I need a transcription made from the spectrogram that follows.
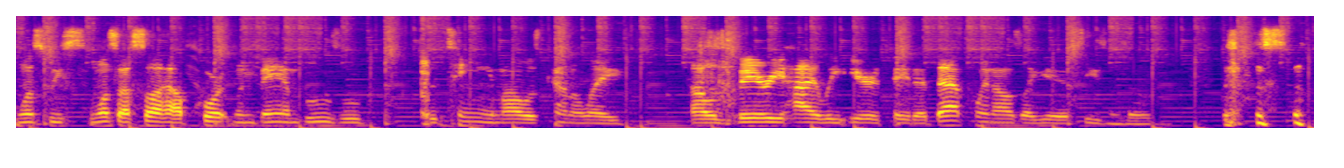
once we once I saw how Portland bamboozled the team, I was kind of like, I was very highly irritated. At that point, I was like, yeah, season's over.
